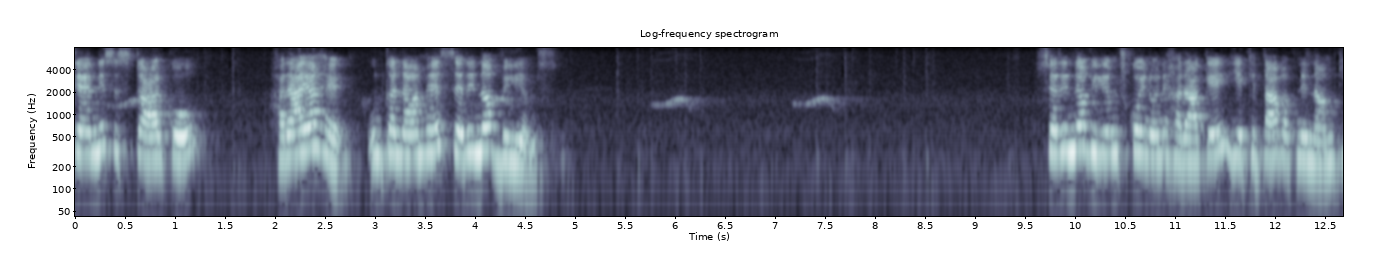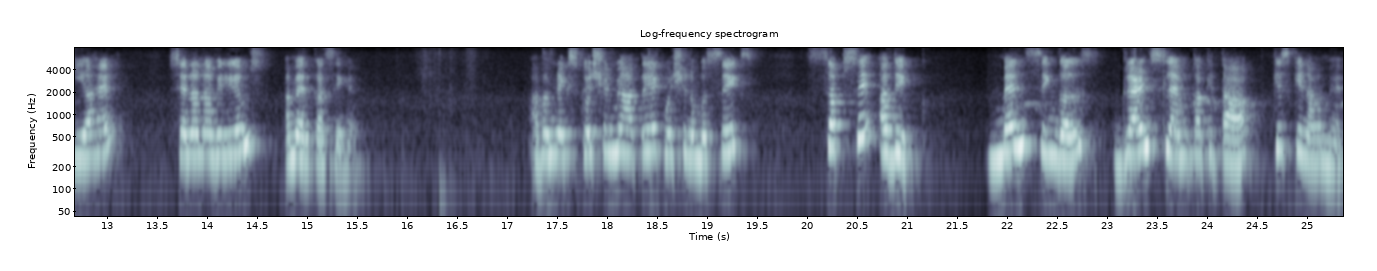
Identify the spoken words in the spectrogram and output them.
टेनिस स्टार को हराया है, उनका नाम है सेरेना विलियम्स। सेरेना विलियम्स को इन्होंने हरा के ये खिताब अपने नाम किया है। सेनाना विलियम्स अमेरिका से है। अब हम नेक्स्ट क्वेश्चन में आते हैं। क्वेश्चन नंबर सिक्स सबसे अधिक मेन सिंगल्स ग्रैंड स्लैम का खिताब किसके नाम है?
